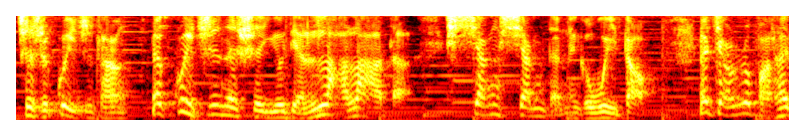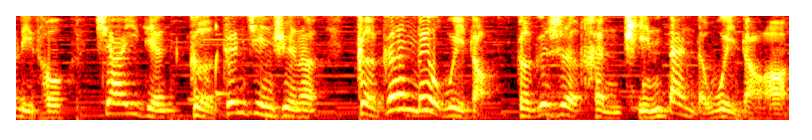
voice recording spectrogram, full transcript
这是桂枝汤。那桂枝呢，是有点辣辣的、香香的那个味道。那假如说把它里头加一点葛根进去呢，葛根没有味道，葛根是很平淡的味道啊。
